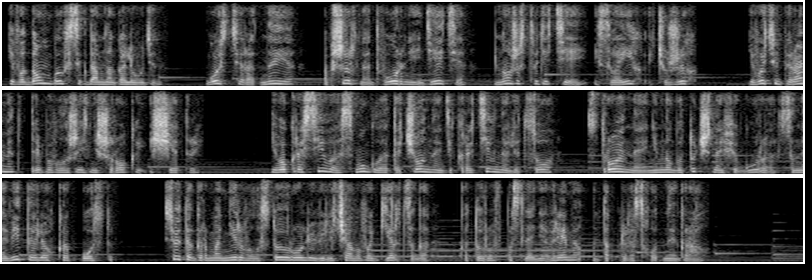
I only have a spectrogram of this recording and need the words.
Его дом был всегда многолюден. Гости родные, обширная дворня и дети, множество детей, и своих, и чужих. Его темперамент требовал жизни широкой и щедрой. Его красивое, смуглое, точеное, декоративное лицо, стройная, немного тучная фигура, сановитая легкая поступь – все это гармонировало с той ролью величавого герцога, которую в последнее время он так превосходно играл.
